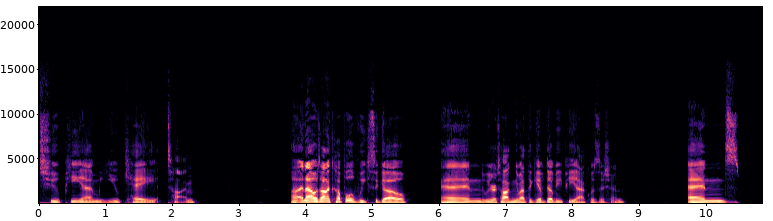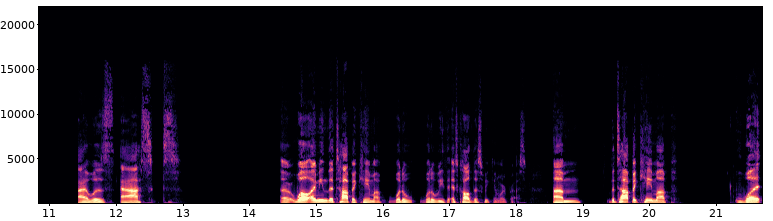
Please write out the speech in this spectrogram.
2 p.m. UK time. Uh, and I was on a couple of weeks ago, and we were talking about the Give WP acquisition. And I was asked. Uh, well, I mean, the topic came up. What do what do we? Th- it's called this week in WordPress. Um, the topic came up. What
